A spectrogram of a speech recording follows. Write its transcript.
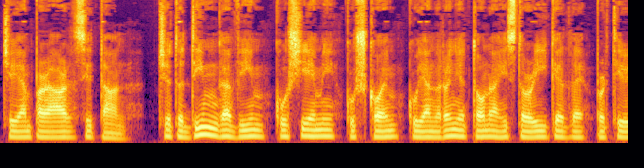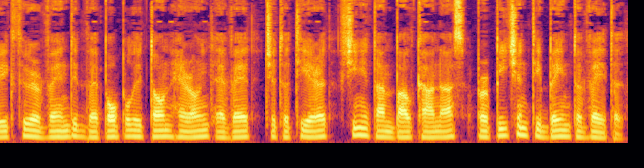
që janë paraardhësit tanë, që të dimë nga vijmë, kush jemi, ku shkojmë, ku janë rrënjët tona historike dhe, për t'i rikthyer vendit dhe popullit tonë heronjtë e vet, që të tjerët, fqinjët tanë ballkanas, përpiqen t'i bejnë të vetët,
